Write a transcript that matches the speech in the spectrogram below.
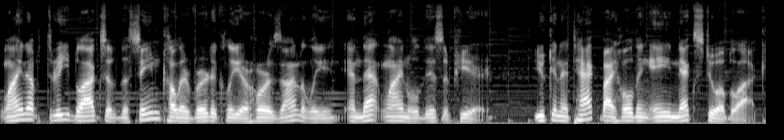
Line up three blocks of the same color vertically or horizontally, and that line will disappear. You can attack by holding A next to a block.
